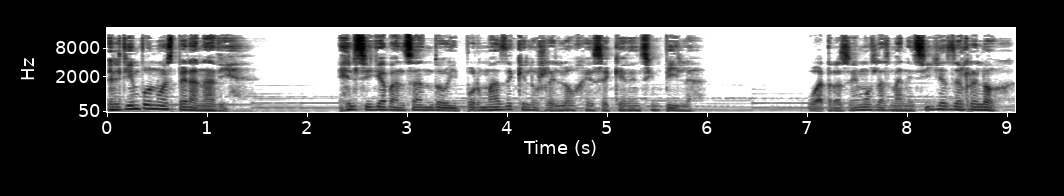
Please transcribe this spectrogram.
El tiempo no espera a nadie. Él sigue avanzando y por más de que los relojes se queden sin pila o atrasemos las manecillas del reloj,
